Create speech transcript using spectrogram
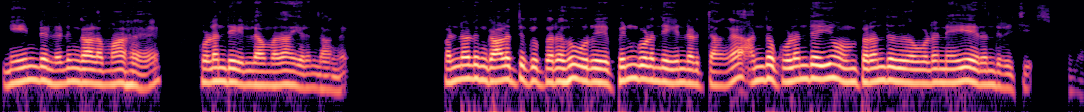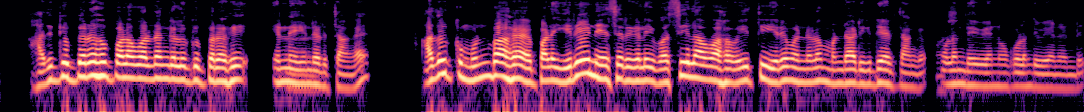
நீண்ட நெடுங்காலமாக குழந்தை இல்லாமல் தான் இருந்தாங்க. பன்னெடுங்காலத்துக்கு பிறகு ஒரு பெண் குழந்தை ஈன்றெடுத்தாங்க. அந்த குழந்தையும் பிறந்தது உடனேயே இறந்துருச்சு. அதுக்கு பிறகு பல வருடங்களுக்கு பிறகு. என்னை ஈன்றெடுத்தாங்க. அதற்கு முன்பாக பல இறைநேசர்களை வசீலாவாக வைத்து இறைவனிடம் மன்றாடிக்கிட்டே இருந்தாங்க. குழந்தை வேணும், குழந்தை வேணும்ண்டு.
